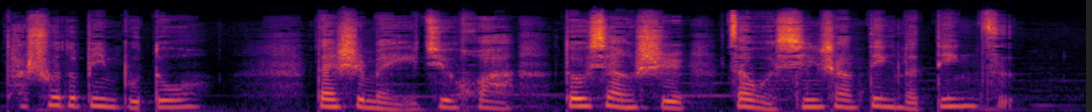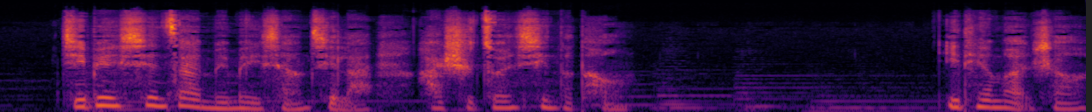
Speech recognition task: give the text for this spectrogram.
他说的并不多，但是每一句话都像是在我心上钉了钉子，即便现在每每想起来，还是钻心的疼。一天晚上，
